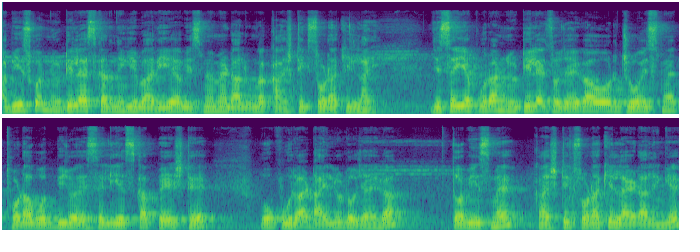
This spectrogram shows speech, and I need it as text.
अभी इसको न्यूट्रलाइज़ करने की बारी है। अब इसमें मैं डालूँगा कास्टिक सोडा की लाई। जिससे ये पूरा न्यूट्रलाइज हो जाएगा और जो इसमें थोड़ा बहुत भी जो एस का पेस्ट है, वो पूरा डाइल्यूट हो जाएगा। तो अभी इसमें कास्टिक सोडा की लाई डालेंगे।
